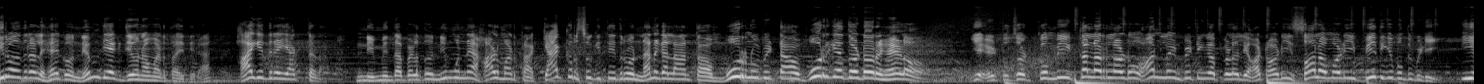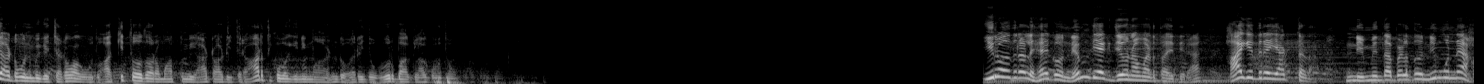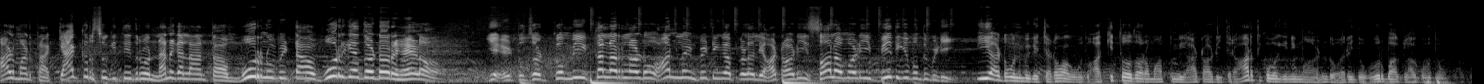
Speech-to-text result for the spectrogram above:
ಇರೋದ್ರಲ್ಲಿ ಹೇಗೋ ನೆಮ್ಮದಿಯಾಗಿ ಜೀವನ ಮಾಡ್ತಾ ಇದ್ದೀರಾ? ಹಾಗಿದ್ರೆ ಯಾಕೆ ತಡ? ನಿಮ್ಮಿಂದ ಬೆಳೆದು ನಿಮ್ಮನ್ನೇ ಹಾಳು ಮಾಡ್ತಾ ಕ್ಯಾಕರ್ ಸುಗಿತಿದ್ರು ನನಗಲ್ಲ ಅಂತ ಮೂರ್ನು ಬಿಟ್ಟ ಊರ್ಗೆ ದೊಡ್ಡವ್ರು ಹೇಳೋ. ಎ ಟು ಝಡ್ ಕಮ್ಮಿ ಕಲರ್ ಲಾಡು, ಆನ್ಲೈನ್ ಬೆಟ್ಟಿಂಗ್ ಆಪ್ಗಳಲ್ಲಿ ಆಟ ಆಡಿ, ಸಾಲ ಮಾಡಿ, ಬೀದಿಗೆ ಬಂದು ಬಿಡಿ. ಈ ಆಟವು ನಿಮಗೆ ಚಡವಾಗುವುದು ಆ ಕಿತ್ತೋದವರ ಮಾತು ಈ ಆಟ ಆಡಿದರೆ ಆರ್ಥಿಕವಾಗಿ ನಿಮ್ಮ ಹಂಡು ಹರಿದು ಊರ್ಬಾಗ್ಲಾಗುವುದು. ಇರೋದ್ರಲ್ಲಿ ಹೇಗೋ ನೆಮ್ಮದಿಯಾಗಿ ಜೀವನ ಮಾಡ್ತಾ ಇದ್ದೀರಾ? ಹಾಗಿದ್ರೆ ಯಾಕೆ ತಡ? ನಿಮ್ಮಿಂದ ಬೆಳೆದು ನಿಮ್ಮನ್ನೇ ಹಾಳು ಮಾಡ್ತಾ ಕ್ಯಾಕರ್ ಸುಗಿತಿದ್ರು ನನಗಲ್ಲ ಅಂತ ಮೂರ್ನು ಬಿಟ್ಟ ಊರಿಗೆ ದೊಡ್ಡವ್ರು ಹೇಳೋ. ಎ ಟು ಜಡ್ ಕಮ್ಮಿ ಕಲರ್ ಲಾಡು ಆನ್ಲೈನ್ ಬೆಟ್ಟಿಂಗ್ ಆಪ್ಗಳಲ್ಲಿ ಆಟ ಆಡಿ ಸಾಲ ಮಾಡಿ ಬೀದಿಗೆ ಬಂದು ಬಿಡಿ. ಈ ಆಟವು ನಿಮಗೆ ಚಡವಾಗುವುದು ಆ ಮಾತು ನಿಮಗೆ ಆಟ ಆಡಿದರೆ ಆರ್ಥಿಕವಾಗಿ ನಿಮ್ಮ ಹಂಡು ಹರಿದು ಊರ್ಬಾಗ್ಲಾಗುವುದು.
